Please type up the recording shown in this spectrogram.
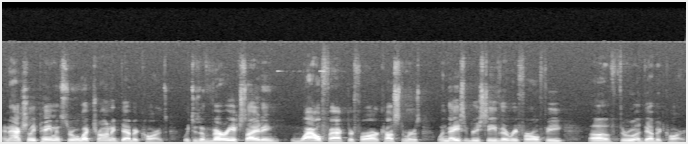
and actually payments through electronic debit cards, which is a very exciting wow factor for our customers when they receive their referral fee uh, through a debit card.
